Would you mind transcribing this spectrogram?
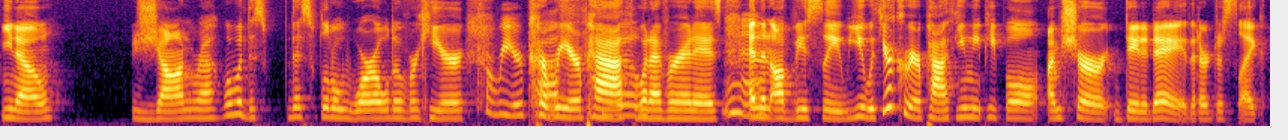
you know, genre. What would this this little world over here? Career path, career path. Mm-hmm. whatever it is. And then obviously you with your career path, you meet people, I'm sure, day to day that are just like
